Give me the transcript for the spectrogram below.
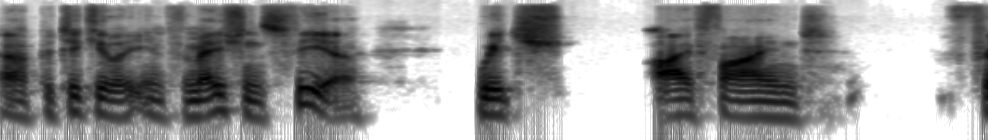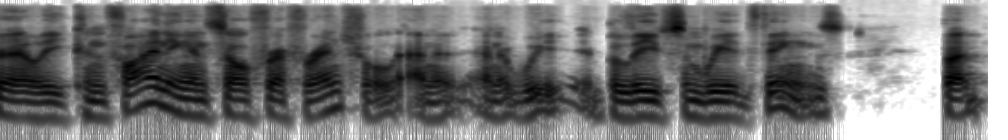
a particular information sphere, which I find fairly confining and self-referential, and it, and it, it believes some weird things. But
